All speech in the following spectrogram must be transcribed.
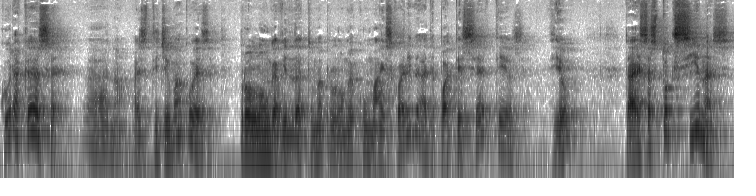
Cura câncer? Ah, não, mas te digo uma coisa: prolonga a vida da turma, prolonga com mais qualidade, pode ter certeza, viu? Tá? Essas toxinas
